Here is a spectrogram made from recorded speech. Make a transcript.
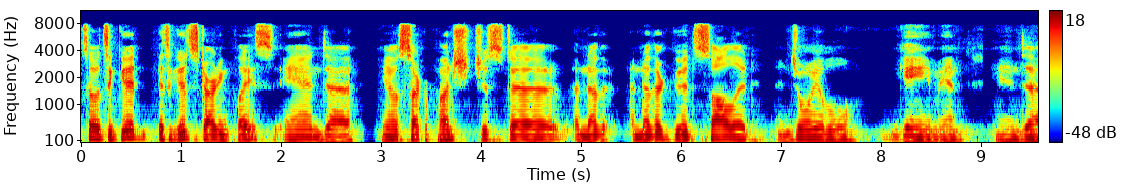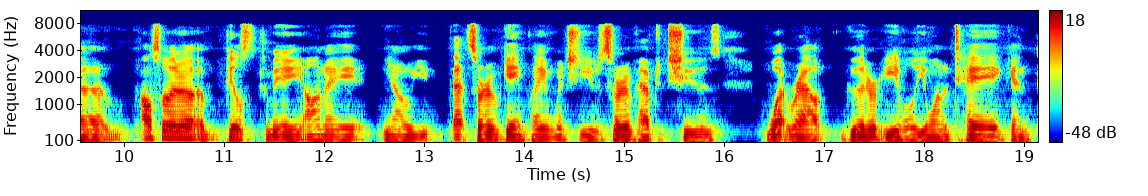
So it's a good it's a good starting place, and uh, you know, Sucker Punch just uh, another another good, solid, enjoyable game, and and uh, also it uh, appeals to me on a you know you, that sort of gameplay in which you sort of have to choose what route, good or evil, you want to take, and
